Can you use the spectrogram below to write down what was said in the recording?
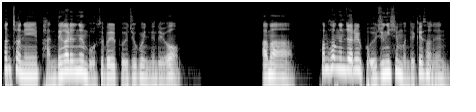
천천히 반등하려는 모습을 보여주고 있는데요. 아마 삼성전자를 중이신 분들께서는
